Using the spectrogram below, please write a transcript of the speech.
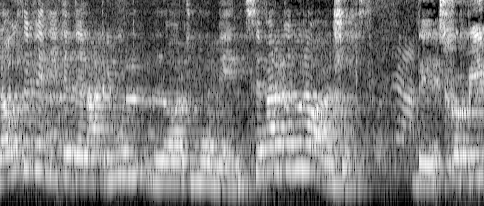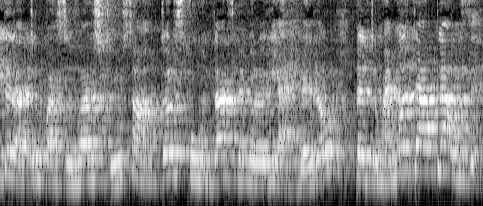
aplauze venite de la primul lor moment se pare că nu le-au ajuns. Deci, copiii de la trupa Sauvage Crew s-au întors cu un dans pe melodia Hello pentru mai multe aplauze.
